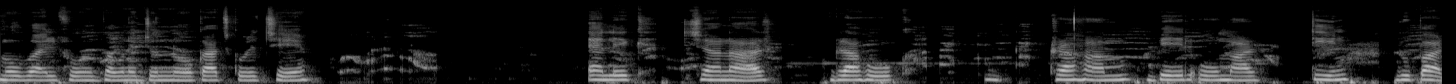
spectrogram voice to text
মোবাইল ফোন উদ্ভাবনের জন্য কাজ করেছে অ্যালেকজান্ডার গ্রাহক গ্রাহাম বেল ও মার্টিন রুপার।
